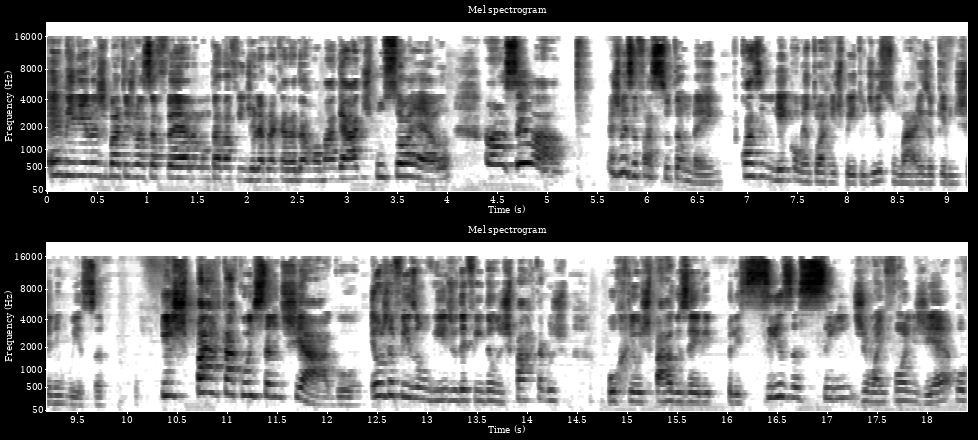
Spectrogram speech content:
É, meninas, Matheus Massafera não tava afim de olhar pra cara da Roma Gaga, expulsou ela. Ah, sei lá. Às vezes eu faço isso também. Quase ninguém comentou a respeito disso, mas eu queria encher linguiça. Spartacus Santiago. Eu já fiz um vídeo defendendo o Spartacus porque o Spartacus ele precisa sim de um iPhone de Apple.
